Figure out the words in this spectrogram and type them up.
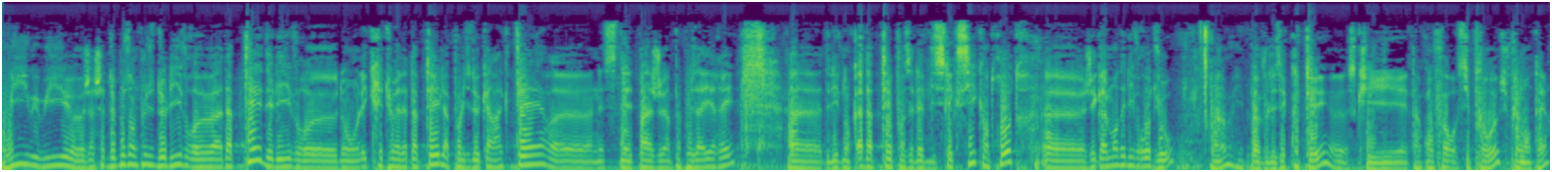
Oui, oui, oui. Euh, j'achète de plus en plus de livres euh, adaptés, des livres euh, dont l'écriture est adaptée, la police de caractère, des pages un peu plus aérées, des livres donc adaptés pour les élèves dyslexiques, entre autres. J'ai également des livres audio. Hein, ils peuvent les écouter, ce qui est un confort aussi pour eux, supplémentaire.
